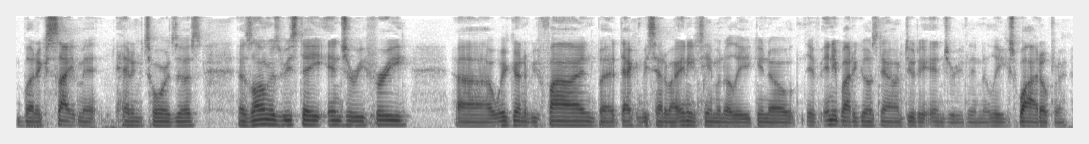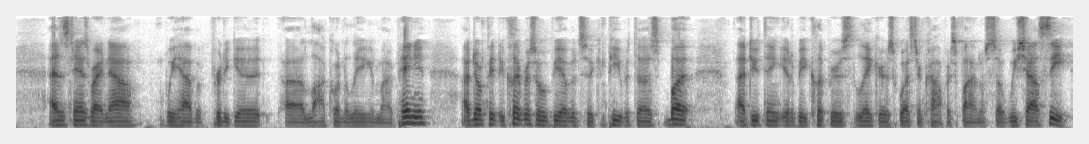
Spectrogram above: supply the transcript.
but excitement heading towards us. As long as we stay injury free, uh, we're going to be fine, but that can be said about any team in the league. You know, if anybody goes down due to injury, then the league's wide open. As it stands right now, we have a pretty good uh, lock on the league, in my opinion. I don't think the Clippers will be able to compete with us, but I do think it'll be Clippers, Lakers, Western Conference Finals. So we shall see.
